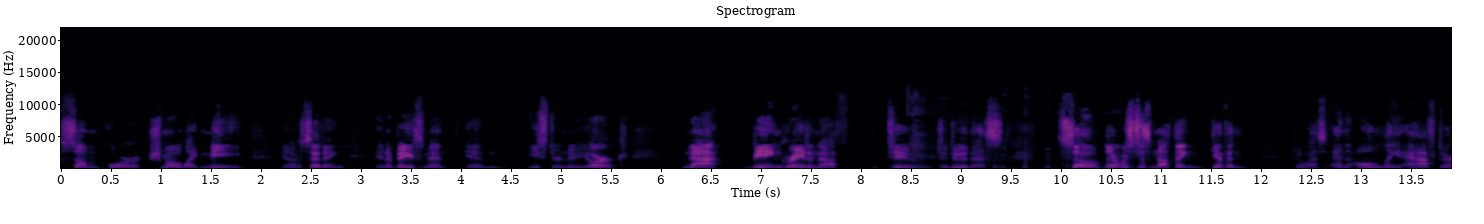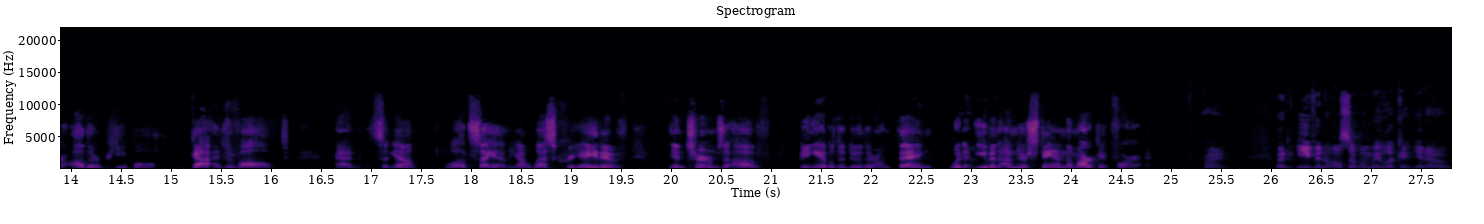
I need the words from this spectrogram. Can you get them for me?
some poor schmo like me, you know, sitting in a basement in Eastern New York, not being great enough to to do this. so there was just nothing given to us, and only after other people got involved, and so you know, well, let's say it, you know, less creative in terms of being able to do their own thing would yeah. even understand the market for it. Right. But even also when we look at, you know,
